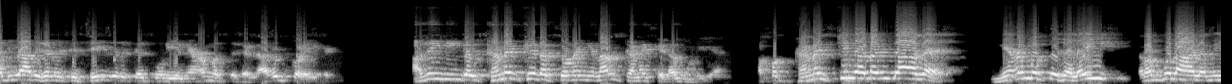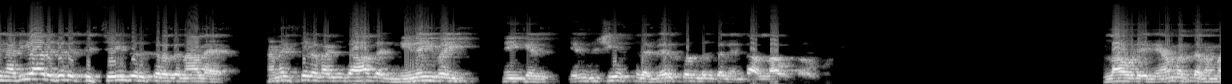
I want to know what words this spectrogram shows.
அடியாறுகளுக்கு செய்திருக்கக்கூடிய ஞாபகத்துகள் அருட்கொலைகள் அதை நீங்கள் கணக்கிட தொடங்கினால் கணக்கிட முடியாது. அப்ப கணக்கில் அடங்காத ஞாபகத்துகளை ரப்புல் ஆலமின் அடியாறுகளுக்கு செய்திருக்கிறதுனால கணக்கில் அடங்காத நினைவை நீங்கள் என் விஷயத்துல மேற்கொள்ளுங்கள் என்று அல்லாஹ் அல்லாவுடைய நியமத்தை நம்ம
